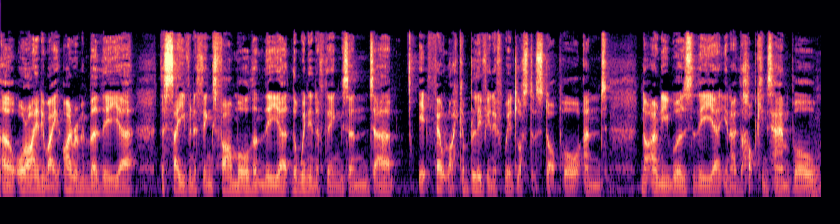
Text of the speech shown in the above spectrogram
uh, or I anyway, I remember the uh, the saving of things far more than the uh, the winning of things, and uh, it felt like oblivion if we'd lost at Stockport. And not only was the uh, you know the Hopkins handball,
